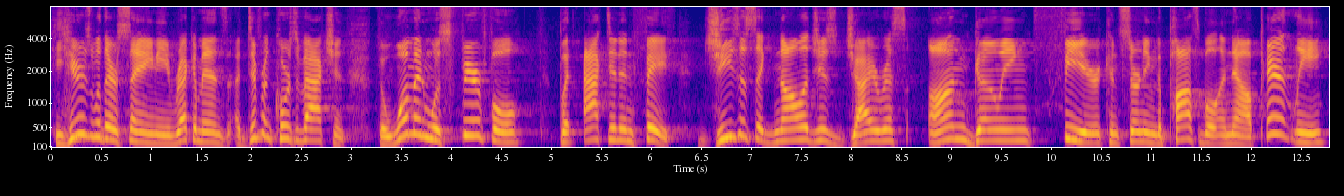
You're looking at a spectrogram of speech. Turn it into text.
He hears what they're saying. He recommends a different course of action. The woman was fearful, but acted in faith. Jesus acknowledges Jairus' ongoing fear concerning the possible and now apparently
